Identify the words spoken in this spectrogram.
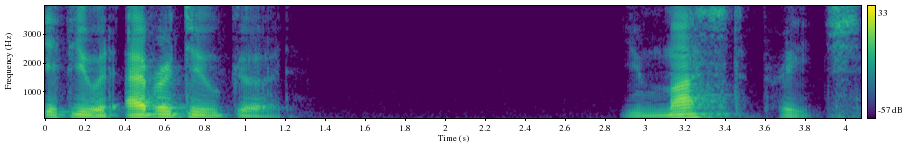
if you would ever do good, you must preach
